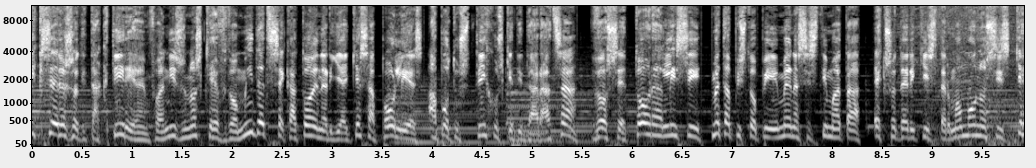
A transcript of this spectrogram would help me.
Ήξερες ότι τα κτίρια εμφανίζουν ως και 70% ενεργειακές απώλειες από τους τοίχους και την ταράτσα; Δώσε τώρα λύση με τα πιστοποιημένα συστήματα εξωτερικής θερμομόνωσης και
